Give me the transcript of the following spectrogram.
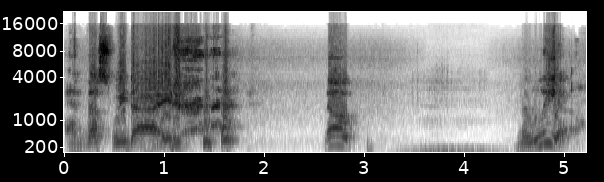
And thus we died. no, Malia.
